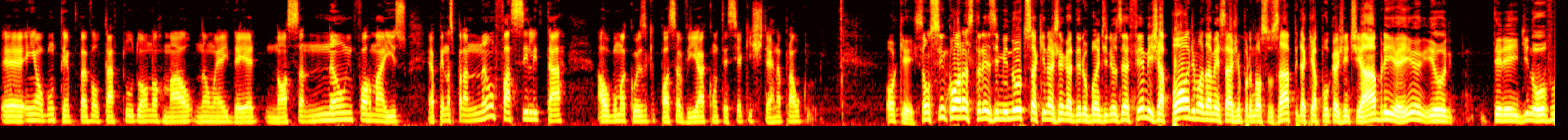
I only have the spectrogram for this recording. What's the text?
é, em algum tempo vai voltar tudo ao normal, não é ideia nossa não informar isso, é apenas para não facilitar alguma coisa que possa vir a acontecer aqui externa para o clube. Ok, são 5 horas 13 minutos aqui na Jangadeiro Band News FM. Já pode mandar mensagem para o nosso zap, daqui a pouco a gente abre e aí eu terei de novo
